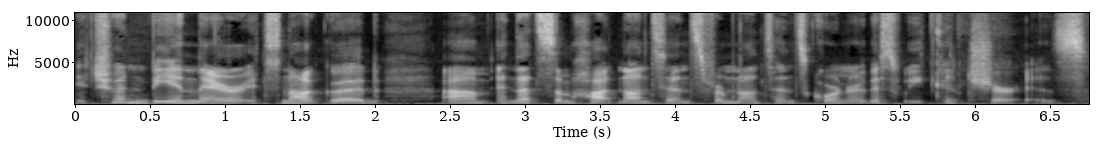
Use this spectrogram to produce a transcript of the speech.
it shouldn't be in there. It's not good. Um, and that's some hot nonsense from Nonsense Corner this week. It sure is.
